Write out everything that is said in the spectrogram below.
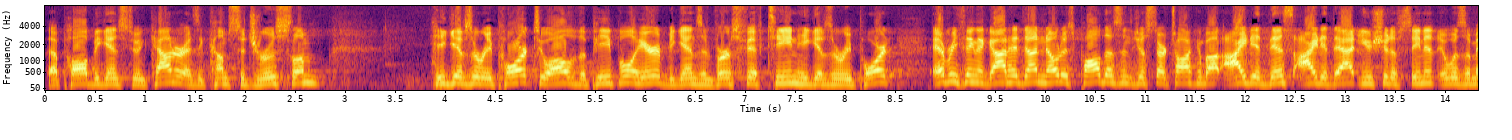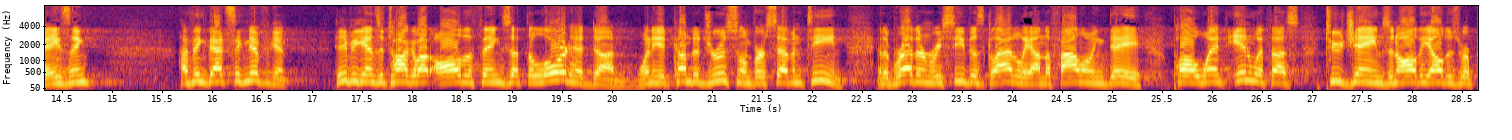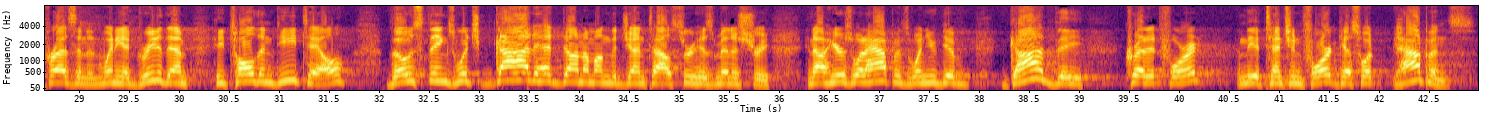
that Paul begins to encounter as he comes to Jerusalem he gives a report to all of the people here. It begins in verse 15. He gives a report. Everything that God had done. Notice Paul doesn't just start talking about, I did this, I did that, you should have seen it, it was amazing. I think that's significant. He begins to talk about all the things that the Lord had done when he had come to Jerusalem, verse 17. And the brethren received us gladly. On the following day, Paul went in with us to James, and all the elders were present. And when he had greeted them, he told in detail those things which God had done among the Gentiles through his ministry. Now, here's what happens when you give God the credit for it and the attention for it. Guess what happens?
